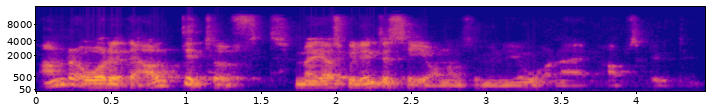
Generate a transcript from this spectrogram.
andra året är alltid tufft, men jag skulle inte se honom som junior. Nej, absolut inte.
